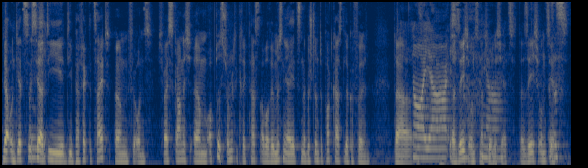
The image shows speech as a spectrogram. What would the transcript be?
Ja, und jetzt ist Und ja ich- die, die perfekte Zeit ähm, für uns. Ich weiß gar nicht, ähm, ob du es schon mitgekriegt hast, aber wir müssen ja jetzt eine bestimmte Podcast-Lücke füllen. Da, Oh ja, da sehe ich uns natürlich ja. jetzt. Da sehe ich uns Es jetzt. ist,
